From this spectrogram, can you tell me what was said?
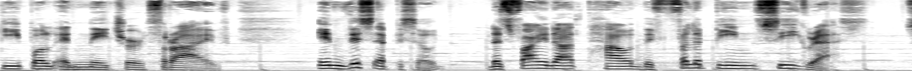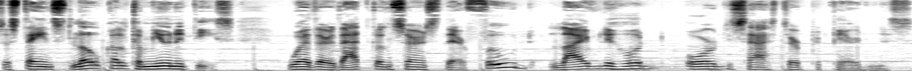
people and nature thrive. In this episode, let's find out how the Philippine seagrass sustains local communities, whether that concerns their food, livelihood, or disaster preparedness.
